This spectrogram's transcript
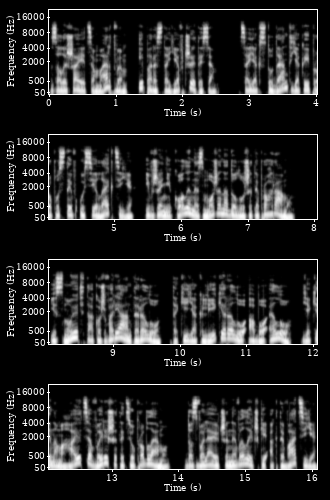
залишається мертвим і перестає вчитися. Це як студент, який пропустив усі лекції і вже ніколи не зможе надолужити програму. Існують також варіанти релу, такі як ліки релу або елу, які намагаються вирішити цю проблему, дозволяючи невеличкі активації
